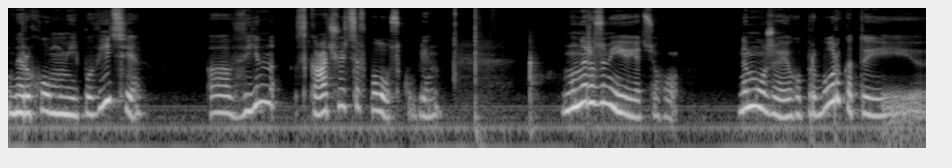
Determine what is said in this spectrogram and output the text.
нерухомій повіці, е, він скачується в полоску, блін. Ну, не розумію я цього. Не можу я його приборкати. е,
